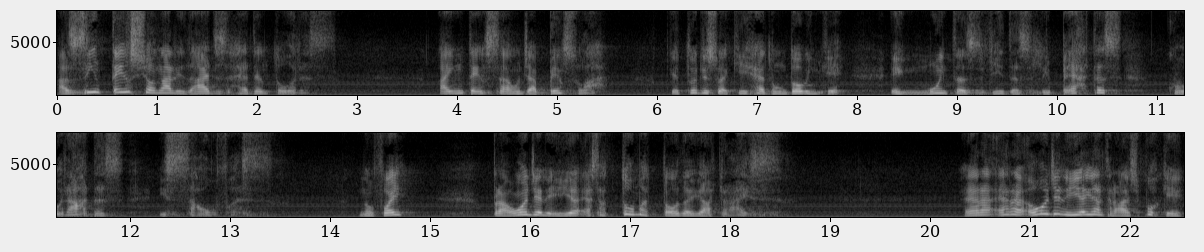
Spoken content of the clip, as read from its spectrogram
as intencionalidades redentoras, a intenção de abençoar. Porque tudo isso aqui redundou em quê? em muitas vidas libertas, curadas e salvas. Não foi? Para onde ele ia, essa turma toda ia atrás. Era, era onde ele ia ir atrás. Por quê?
